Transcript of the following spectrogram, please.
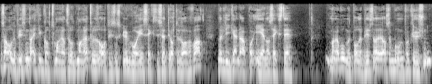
Og så har oljeprisen da ikke gått som mange har trodd. Mange har trodd at oljeprisen skulle gå i 60-70-80 dollar per fat. Nå ligger den da på 61. Mange har bommet på oljeprisen, og altså bommet på kursen.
